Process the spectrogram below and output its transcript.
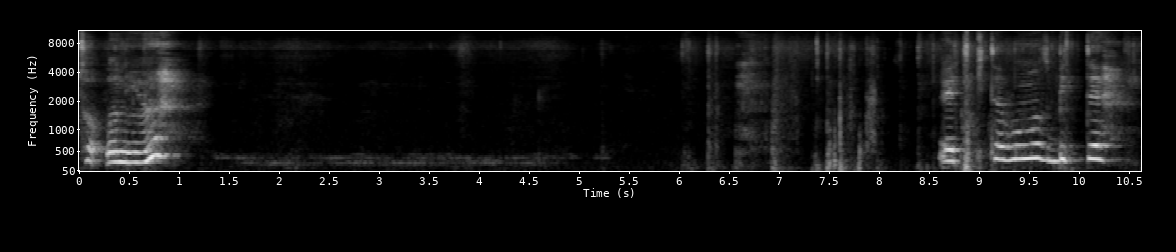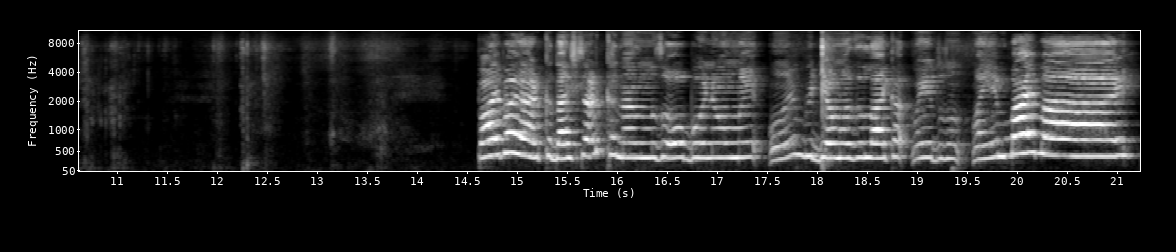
Toplanıyor. Evet kitabımız bitti. Bay bay arkadaşlar. Kanalımıza abone olmayı unutmayın. Videomuza like atmayı unutmayın. Bay bay.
